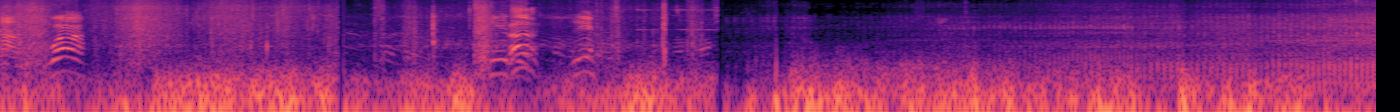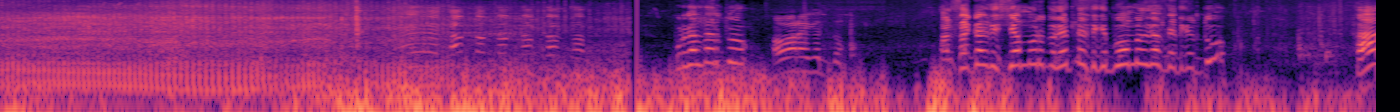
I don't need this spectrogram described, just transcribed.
थांब वा. धर. थांब थांब थांब थांब थांब थांब. कुठं गेलता रे तू? फवारा गेलतो. आणि सकाळी ते शंभर रुपये घेतले की बोंबल घाल का तिकडे तू? हा?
